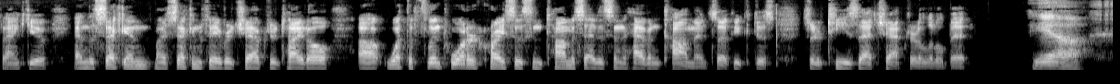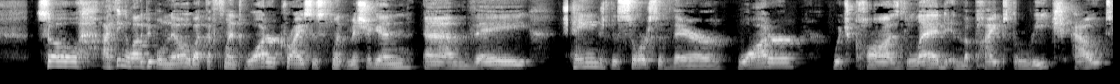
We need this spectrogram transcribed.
Thank you. And the second, my second favorite chapter title, uh, What the Flint Water Crisis and Thomas Edison Have in Common. So if you could just sort of tease that chapter a little bit. Yeah. So I think a lot of people know about the Flint water crisis, Flint, Michigan. Um, they changed the source of their water, which caused lead in the pipes to leach out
